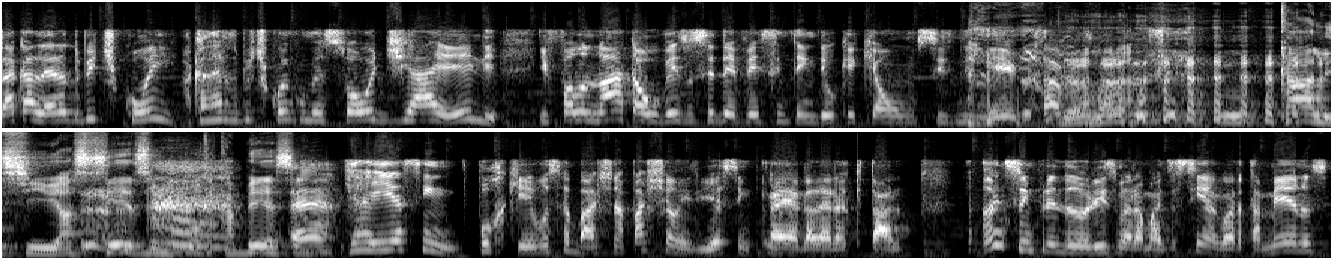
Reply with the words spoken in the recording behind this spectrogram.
da galera do Bitcoin. A galera do Bitcoin começou a odiar ele e falando, ah, talvez você devesse entender o que que é um cisne negro, sabe? Um cálice aceso, ponta cabeça. É, e aí, assim, porque você bate na paixão. E assim, aí a galera que tá. Antes o empreendedorismo era mais assim, agora tá menos,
